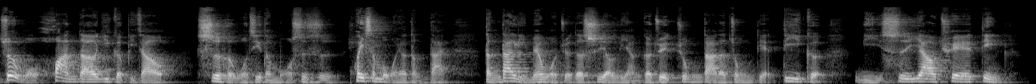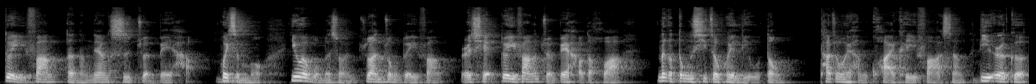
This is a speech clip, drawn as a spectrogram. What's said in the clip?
所以我换到一个比较适合我自己的模式是：为什么我要等待？等待里面，我觉得是有两个最重大的重点。第一个，你是要确定对方的能量是准备好。为什么？因为我们喜欢尊重对方，而且对方准备好的话，那个东西就会流动，它就会很快可以发生。第二个，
